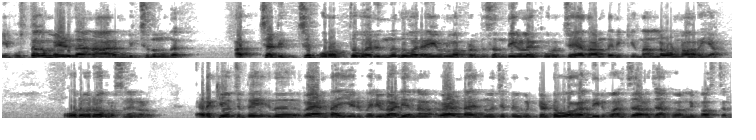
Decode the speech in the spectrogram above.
ഈ പുസ്തകം എഴുതാൻ ആരംഭിച്ചത് മുതൽ അച്ചടിച്ച് പുറത്തു വരുന്നത് വരെയുള്ള പ്രതിസന്ധികളെ കുറിച്ച് ഏതാണ്ട് എനിക്ക് നല്ലവണ്ണം അറിയാം. ഓരോരോ പ്രശ്നങ്ങളും. ഇടയ്ക്ക് വെച്ചിട്ട് ഇത് വേണ്ട ഈ ഒരു പരിപാടി തന്നെ വേണ്ട എന്ന് വെച്ചിട്ട് വിട്ടിട്ട് പോകാൻ തീരുമാനിച്ചതാണ് ചാക്കോ അല്ലി പാസ്റ്റർ.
